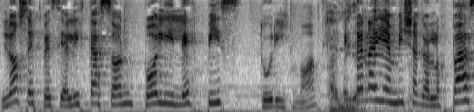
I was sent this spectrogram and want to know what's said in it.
los especialistas son Polilespis Turismo. Ah. Están ahí en Villa Carlos Paz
